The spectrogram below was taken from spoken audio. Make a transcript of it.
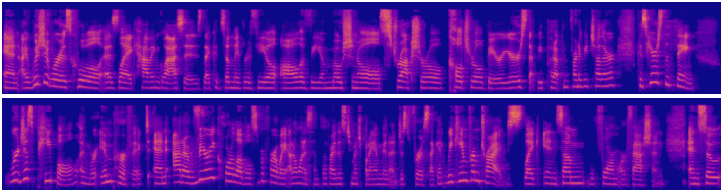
And I wish it were as cool as like having glasses that could suddenly reveal all of the emotional, structural, cultural barriers that we put up in front of each other. Because here's the thing we're just people and we're imperfect. And at a very core level, super far away, I don't want to simplify this too much, but I am going to just for a second. We came from tribes, like in some form or fashion. And so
